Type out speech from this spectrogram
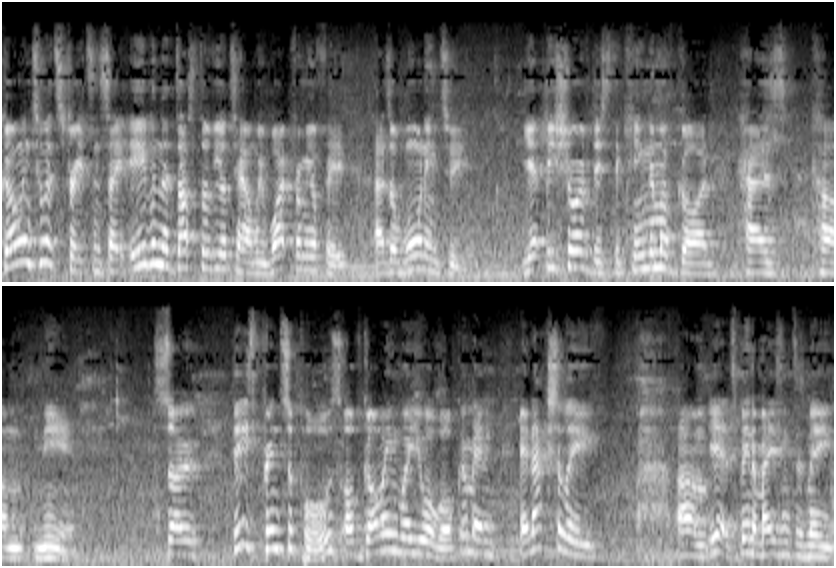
go into its streets and say, Even the dust of your town we wipe from your feet as a warning to you. Yet be sure of this the kingdom of God has come near. So these principles of going where you are welcome, and, and actually, um, yeah, it's been amazing to me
